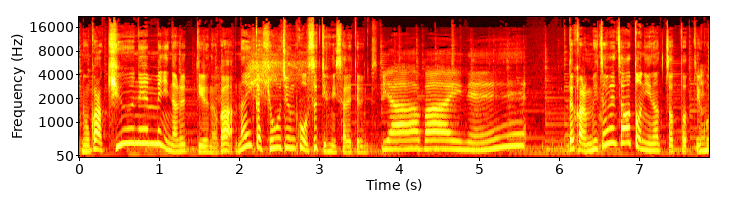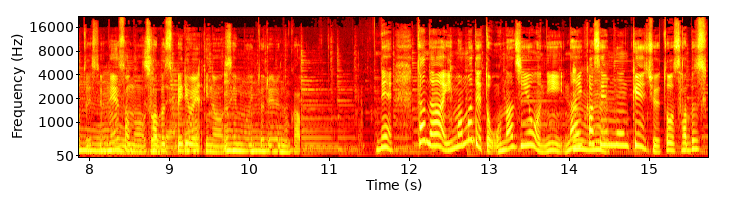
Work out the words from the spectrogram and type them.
のが9年目になるっていうのが内科標準コースっていうふうにされてるんです。やばいね。だからめちゃめちゃ後になっちゃったっていうことですよね、うん。そのサブスペ領域の専門医取れるのが。でただ今までと同じように内科専門研修とサブス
